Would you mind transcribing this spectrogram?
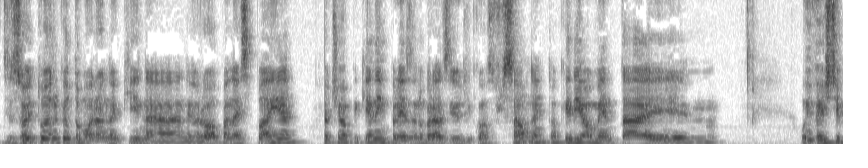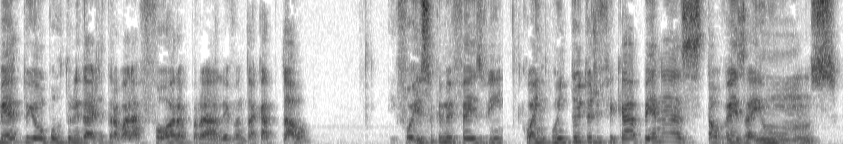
18 anos que eu estou morando aqui na, na Europa, na Espanha. Eu tinha uma pequena empresa no Brasil de construção, né? Então eu queria aumentar eh, o investimento e a oportunidade de trabalhar fora para levantar capital. E foi isso que me fez vir, com o intuito de ficar apenas, talvez aí uns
